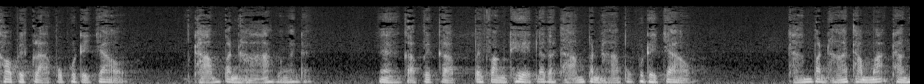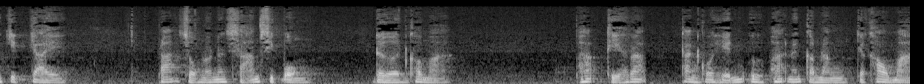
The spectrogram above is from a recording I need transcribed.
เข้าไปกราบพระพุทธเจ้า ถามปัญหาเหมือนกันกลับไปกลับไปฟังเทศแล้วก็ถามปัญหาพระพุทธเจ้า ถามปัญหาธรรมะทางจิตใจ พระสงฆ์เหล่านั้นสามสิบองค์ เดินเข้ามา พระเถระท่านก็เห็นเออพระนั้นกำลังจะเข้ามา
